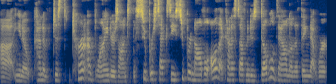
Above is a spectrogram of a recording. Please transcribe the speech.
uh, you know, kind of just turn our blinders on to the super sexy, super novel, all that kind of stuff, and just double down on the thing that we're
